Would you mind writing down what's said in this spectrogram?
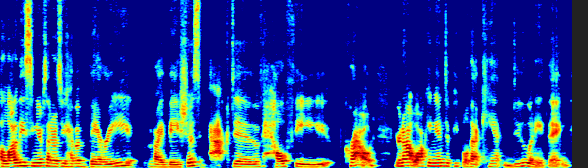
a lot of these senior centers, you have a very vivacious, active, healthy crowd. You're not walking into people that can't do anything.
